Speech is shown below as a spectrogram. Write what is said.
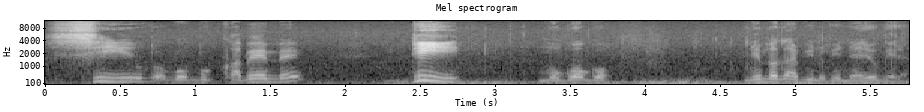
C kabembe. D mugogo. Nembaga bino byenayogera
